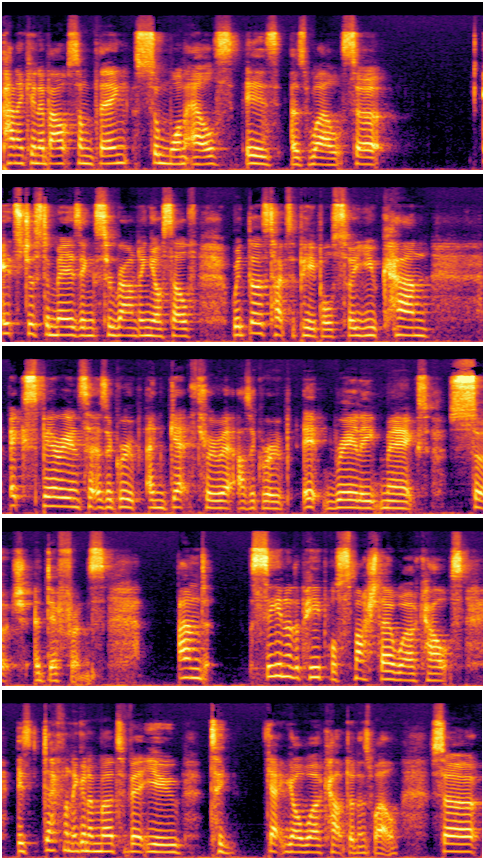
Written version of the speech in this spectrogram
panicking about something someone else is as well. So it's just amazing surrounding yourself with those types of people so you can experience it as a group and get through it as a group. It really makes such a difference. And seeing other people smash their workouts is definitely going to motivate you to get your workout done as well. So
